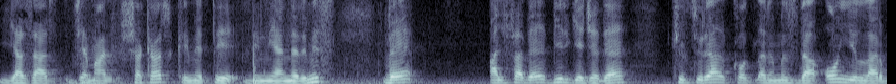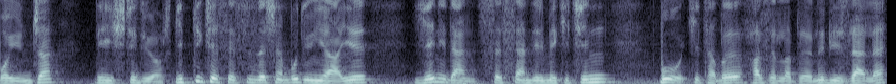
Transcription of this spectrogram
yazar Cemal Şakar, kıymetli dinleyenlerimiz ve alfabe bir gecede kültürel kodlarımız da 10 yıllar boyunca değişti diyor. Gittikçe sessizleşen bu dünyayı yeniden seslendirmek için bu kitabı hazırladığını bizlerle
